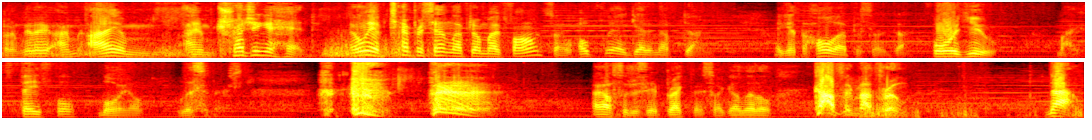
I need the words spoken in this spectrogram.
but I'm gonna. I'm. I am. I am trudging ahead. I only have 10% left on my phone, so hopefully I get enough done. I get the whole episode done for you, my faithful, loyal listeners. I also just ate breakfast, so I got a little cough in my throat. Now,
